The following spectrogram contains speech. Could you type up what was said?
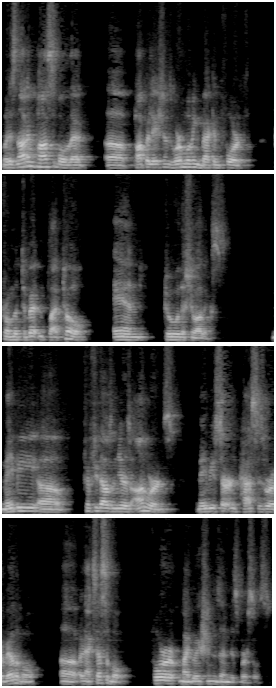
but it's not impossible that uh, populations were moving back and forth from the Tibetan plateau and to the Shivaliks. Maybe uh, 50,000 years onwards, maybe certain passes were available uh, and accessible for migrations and dispersals.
